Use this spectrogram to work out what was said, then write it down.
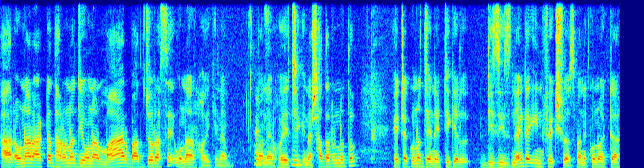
আর ওনার আরেকটা ধারণা যে ওনার মার বাতজ্বর আছে ওনার হয় কিনা মানে হয়েছে কিনা। সাধারণত এটা কোনো জেনেটিক্যাল ডিজিজ না এটা ইনফেকশুয়াস মানে কোনো একটা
